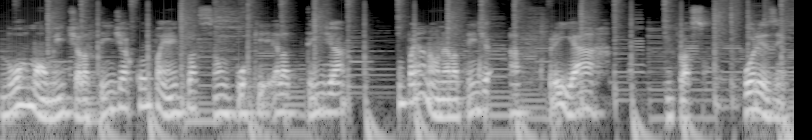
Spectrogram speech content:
normalmente ela tende a acompanhar a inflação, porque ela tende a acompanhar não, né? Ela tende a frear a inflação. Por exemplo,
